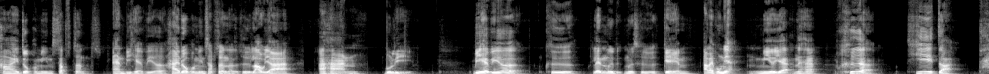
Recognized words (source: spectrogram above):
high dopamine substance and behavior high dopamine substance ก็คือเหล้ายาอาหารบุหรี่ behavior คือเล่นมือมือถือเกม อะไรพวกเนี้ยมีเยอะแยะนะฮะ เพื่อที่จะท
